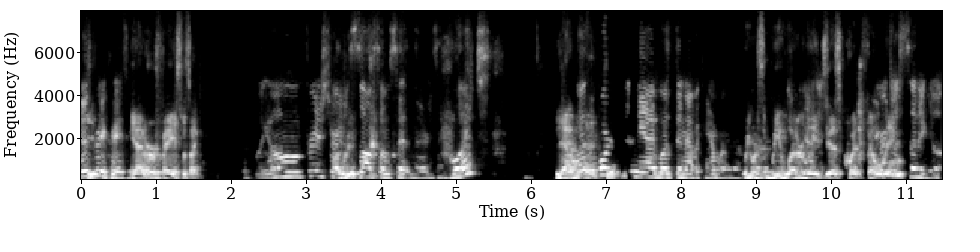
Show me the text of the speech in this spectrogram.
it was pretty crazy. yeah her face was like It's like oh, I'm pretty sure Oh, I just saw some sitting there. He's like, what? yeah But and unfortunately, eh, I was didn't have a camera. we were we literally just quit filming. We were just setting up.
